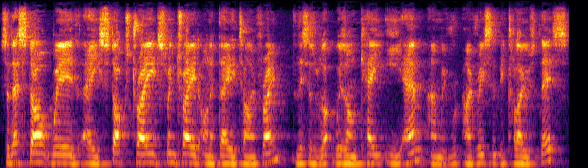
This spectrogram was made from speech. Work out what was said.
So let's start with a stocks trade, swing trade on a daily time frame. This is, was on KEM, and I've recently closed this.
